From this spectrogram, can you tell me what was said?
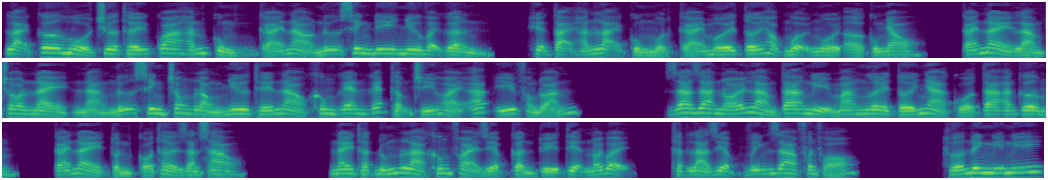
lại cơ hồ chưa thấy qua hắn cùng cái nào nữ sinh đi như vậy gần, hiện tại hắn lại cùng một cái mới tới học muội ngồi ở cùng nhau, cái này làm cho này nàng nữ sinh trong lòng như thế nào không ghen ghét thậm chí hoài ác ý phỏng đoán. Gia Gia nói làm ta nghỉ mang ngươi tới nhà của ta ăn cơm, cái này tuần có thời gian sao? Nay thật đúng là không phải Diệp Cẩn tùy tiện nói bậy, thật là Diệp Vĩnh Gia phân phó. Hứa Ninh nghĩ nghĩ,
